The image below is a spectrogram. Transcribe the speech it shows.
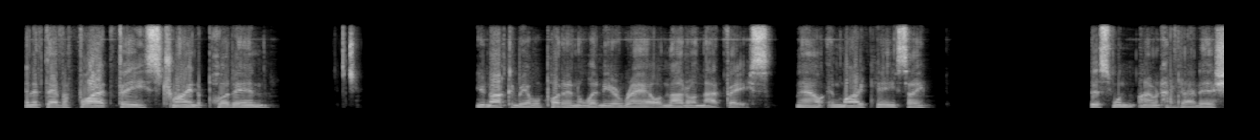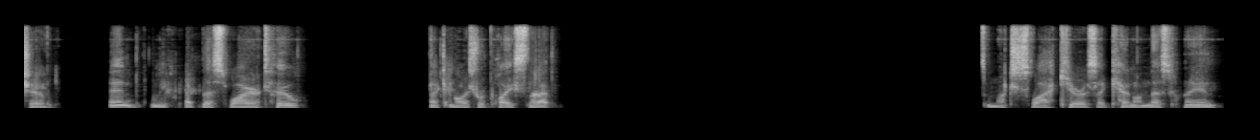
And if they have a flat face trying to put in, you're not going to be able to put in a linear rail, not on that face. Now, in my case, I this one, I don't have that issue. And we cut this wire too. I can always replace that. As much slack here as I can on this plane.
